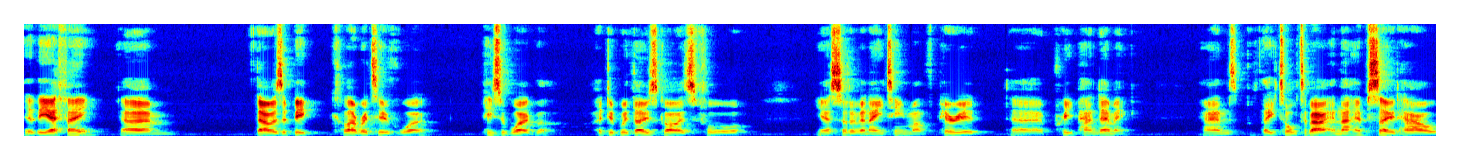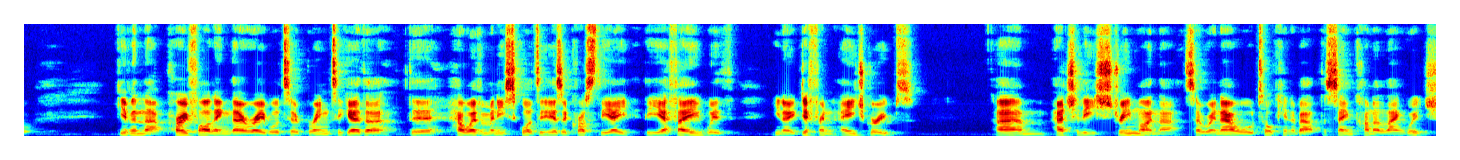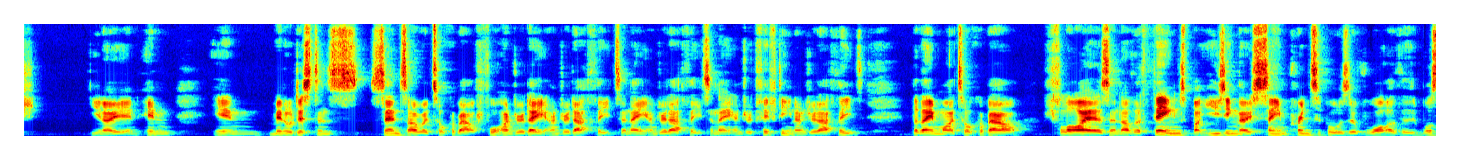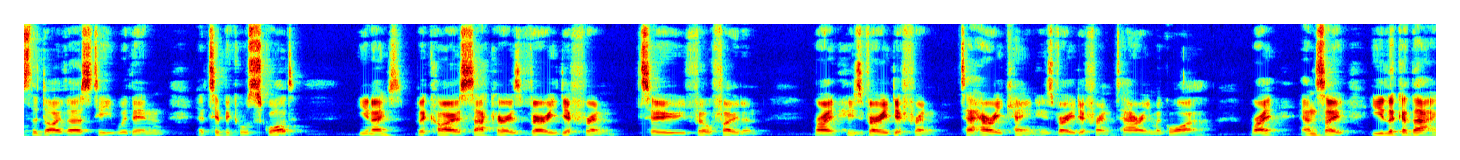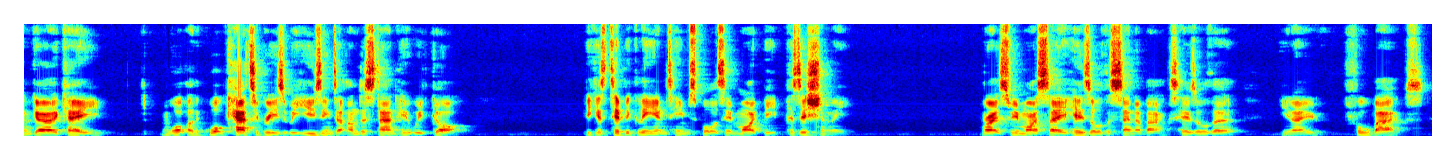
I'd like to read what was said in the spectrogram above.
at the FA, um, that was a big collaborative work piece of work that I did with those guys for yeah, sort of an 18 month period uh, pre pandemic. And they talked about in that episode how, given that profiling, they were able to bring together the however many squads it is across the the FA with you know different age groups, um, actually streamline that. So we're now all talking about the same kind of language. You know, in in in middle distance sense, I would talk about 400, 800 athletes and 800 athletes and 800, 1500 athletes but they might talk about flyers and other things, but using those same principles of what are the what's the diversity within a typical squad. You know, Bukayo Saka is very different to Phil Foden, right? Who's very different to Harry Kane, who's very different to Harry Maguire, right? And so you look at that and go, okay, what what categories are we using to understand who we've got? Because typically in team sports, it might be positionally right? So we might say, here's all the centre backs, here's all the, you know, fullbacks.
